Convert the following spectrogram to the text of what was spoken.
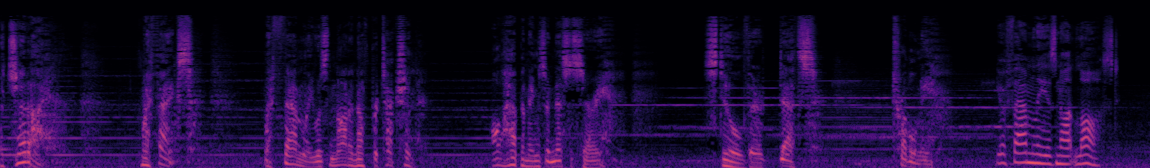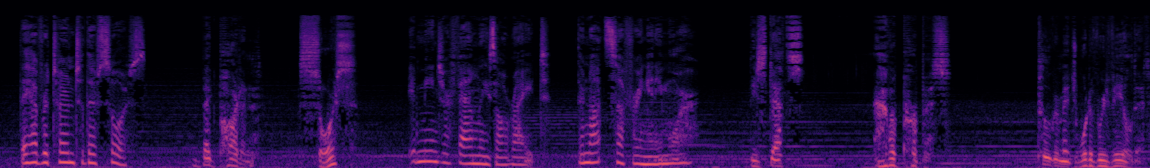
A Jedi. My thanks. My family was not enough protection. All happenings are necessary. Still, their deaths trouble me. Your family is not lost. They have returned to their source. Beg pardon. Source? It means your family's all right. They're not suffering anymore. These deaths have a purpose. Pilgrimage would have revealed it.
